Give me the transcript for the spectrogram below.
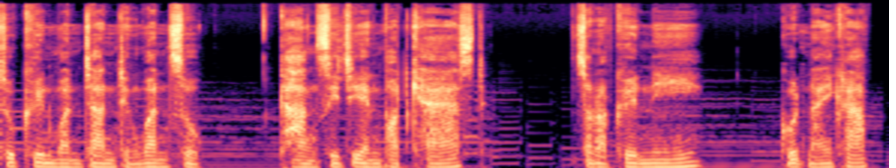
ทุกคืนวันจันทร์ถึงวันศุกร์ทาง CGN Podcast สำหรับคืนนี้ Good Night ครับ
